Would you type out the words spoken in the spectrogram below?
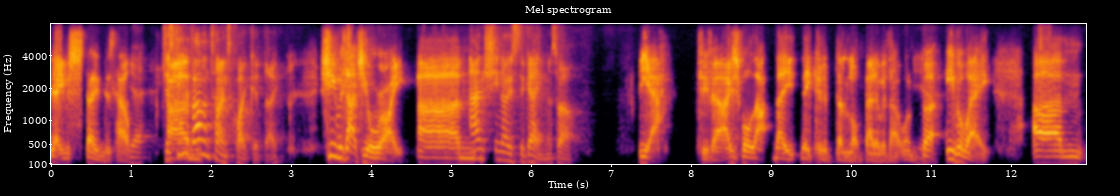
Yeah, he was stoned as hell. Yeah, Justina um, Valentine's quite good though. She was actually all right, um, and she knows the game as well. Yeah, to be fair, I just thought that they they could have done a lot better with that one. Yeah. But either way, um,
